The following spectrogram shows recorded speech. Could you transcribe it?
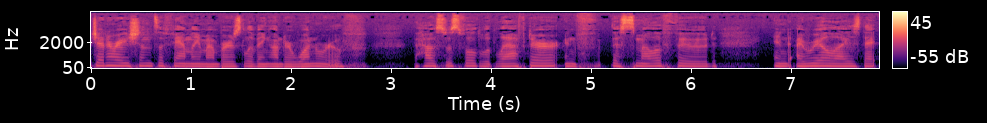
generations of family members living under one roof. The house was filled with laughter and f- the smell of food, and I realized that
